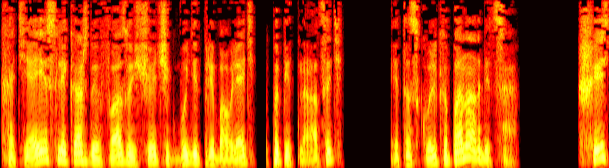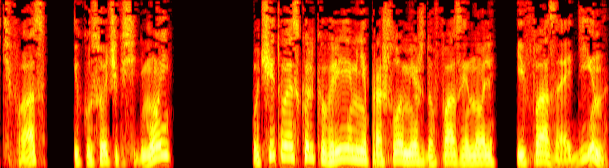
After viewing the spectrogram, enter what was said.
Хотя если каждую фазу счетчик будет прибавлять по 15, это сколько понадобится? Шесть фаз и кусочек седьмой? Учитывая, сколько времени прошло между фазой 0 и фазой 1,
